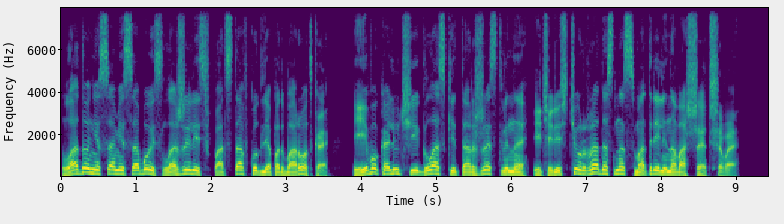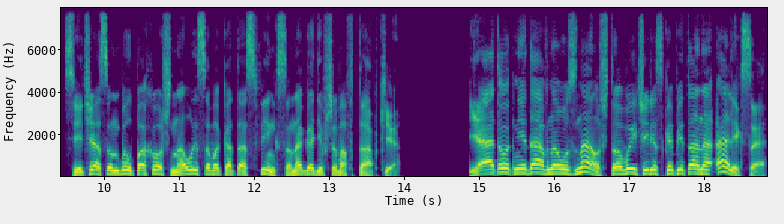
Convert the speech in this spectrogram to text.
Ладони сами собой сложились в подставку для подбородка, и его колючие глазки торжественно и чересчур радостно смотрели на вошедшего. Сейчас он был похож на лысого кота-сфинкса, нагадившего в тапке. «Я тут недавно узнал, что вы через капитана Алекса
